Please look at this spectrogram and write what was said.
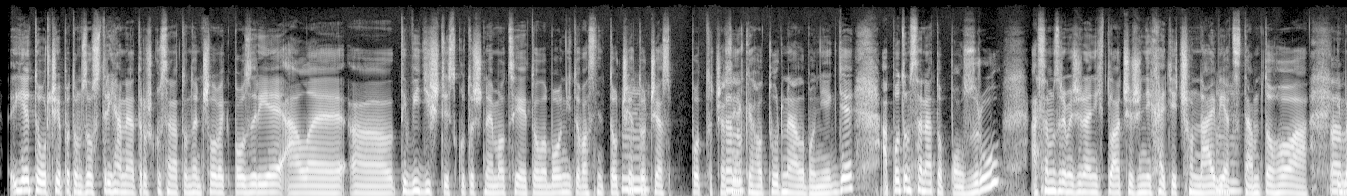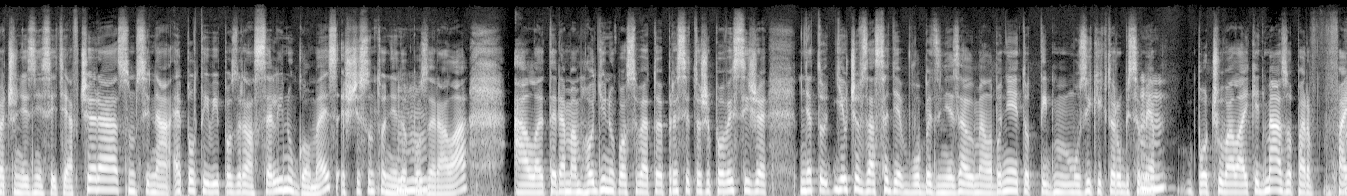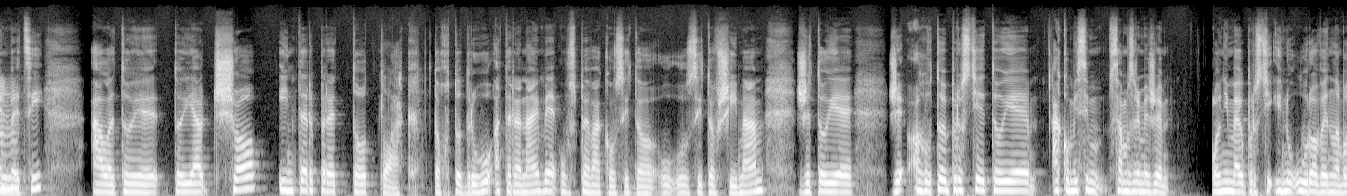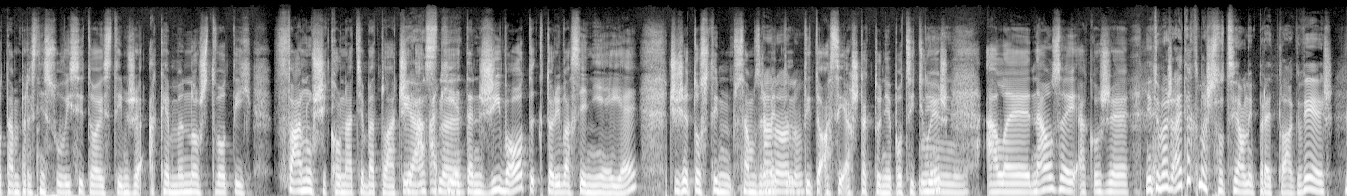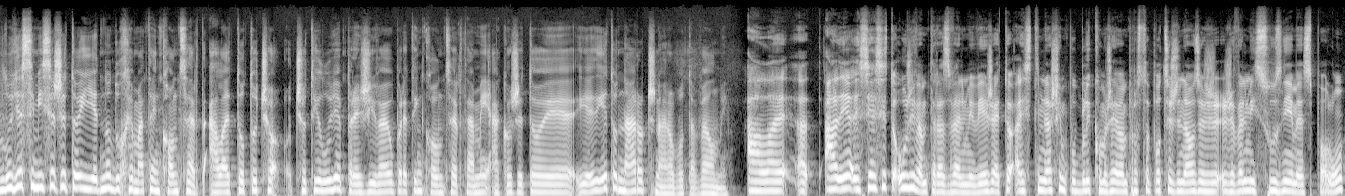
je to určite potom zostrihané a trošku sa na to ten človek pozrie, ale uh, ty vidíš tie skutočné emócie, je to, lebo oni to vlastne točia, mm. točia počas Áno. nejakého turné alebo niekde a potom sa na to pozrú a samozrejme, že na nich tlačia, že nechajte čo najviac mm. tam toho a iba čo neznesiete. A včera som si na Apple TV pozerala Selinu Gomez, ešte som to nedopozerala, ale teda mám hodinu po sebe a to je presne to, že povie si, že mňa to dievča v zásade vôbec nezaujíma, lebo nie je to typ muziky, ktorú by som ja počúvala, aj keď má zo pár fajn vecí, ale to je, to ja, čo interpreto tlak tohto druhu a teda najmä u spevákov si to, u, si to všímam, že to je, že to je proste, to je, ako myslím, samozrejme, že oni majú proste inú úroveň, lebo tam presne súvisí to aj s tým, že aké množstvo tých fanúšikov na teba tlačí a Jasné. aký je ten život, ktorý vlastne nie je. Čiže to s tým, samozrejme, Áno, to, áno. ty to asi až takto nepociťuješ, Nie, nie, nie. ale naozaj akože Nie, to máš, aj tak máš sociálny pretlak, vieš. Ľudia si myslia, že to je jednoduché mať ten koncert, ale toto, čo, čo tí ľudia prežívajú pred tým koncertami, akože to je, je, je to náročná robota veľmi. Ale, ale ja, ja si to užívam teraz veľmi, vieš, aj to aj s tým našim publikom, že ja mám prosto pocit, že naozaj, že, že veľmi súznieme spolu.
